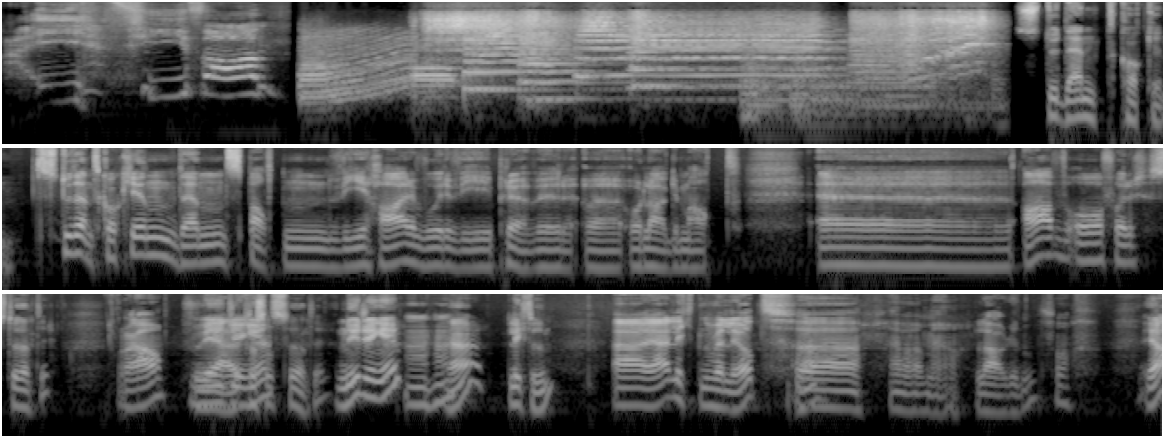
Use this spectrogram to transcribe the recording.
Nei, fy faen! Studentkokken. Studentkokken, den spalten vi har hvor vi prøver å, å lage mat eh, av og for studenter. Ja, For vi ny er jo jingle. tross alt studenter. Ny jingle. ja, likte du den? Uh, jeg likte den veldig godt. Uh, jeg var med å lage den, så Ja,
